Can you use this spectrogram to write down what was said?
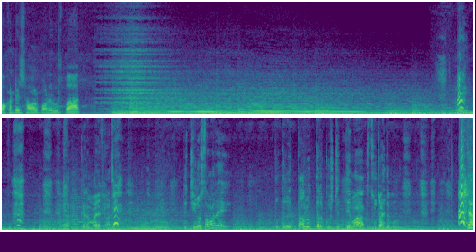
বখাটে সাওয়াল পড়ের উৎপাত? কেন ফেলা চিনোস আমারে তোদের ওই তালুকদার গোষ্ঠীর দেমাক ছুটাই দেবো। যা।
